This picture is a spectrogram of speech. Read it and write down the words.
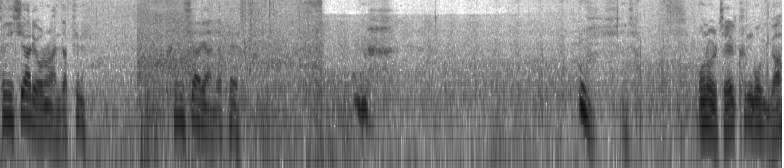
큰 씨알이 오늘 안 잡히네. 큰 씨알이 안 잡혀요. 우, 오늘 제일 큰 고기가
